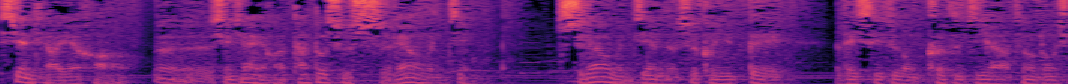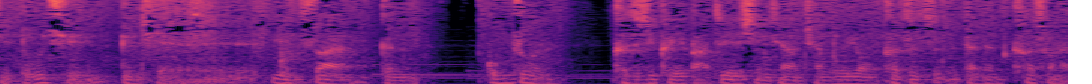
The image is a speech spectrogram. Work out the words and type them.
线条也好，呃，形象也好，它都是矢量文件。矢量文件呢，是可以被类似于这种刻字机啊这种东西读取，并且运算跟工作的。刻字机可以把这些形象全部用刻字纸等等刻出来，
